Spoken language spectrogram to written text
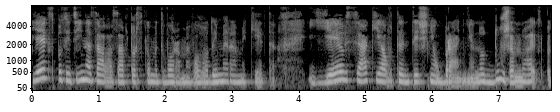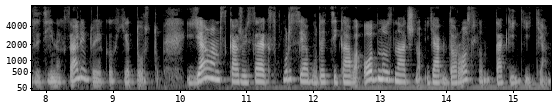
Є експозиційна зала з авторськими творами Володимира Микити, є всякі автентичні обрання, ну дуже много експозиційних залів, до яких є доступ. Я вам скажу, ця екскурсія буде цікава однозначно як дорослим, так і дітям.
